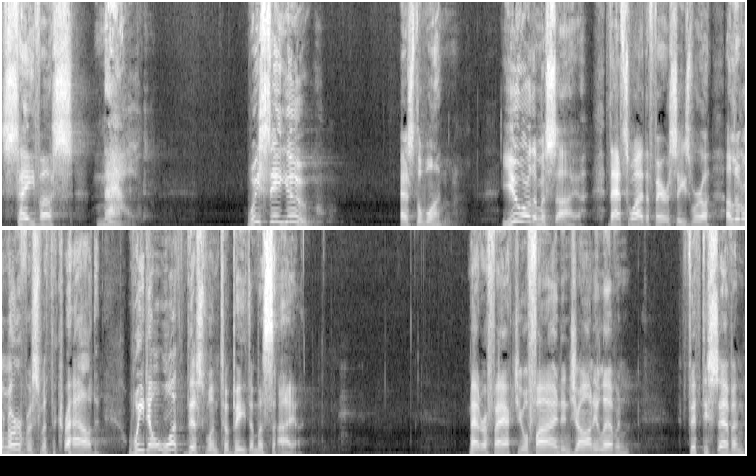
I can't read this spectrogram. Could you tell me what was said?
save us now. We see you as the one. You are the Messiah. That's why the Pharisees were a, a little nervous with the crowd. We don't want this one to be the Messiah. Matter of fact, you'll find in John 11 57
